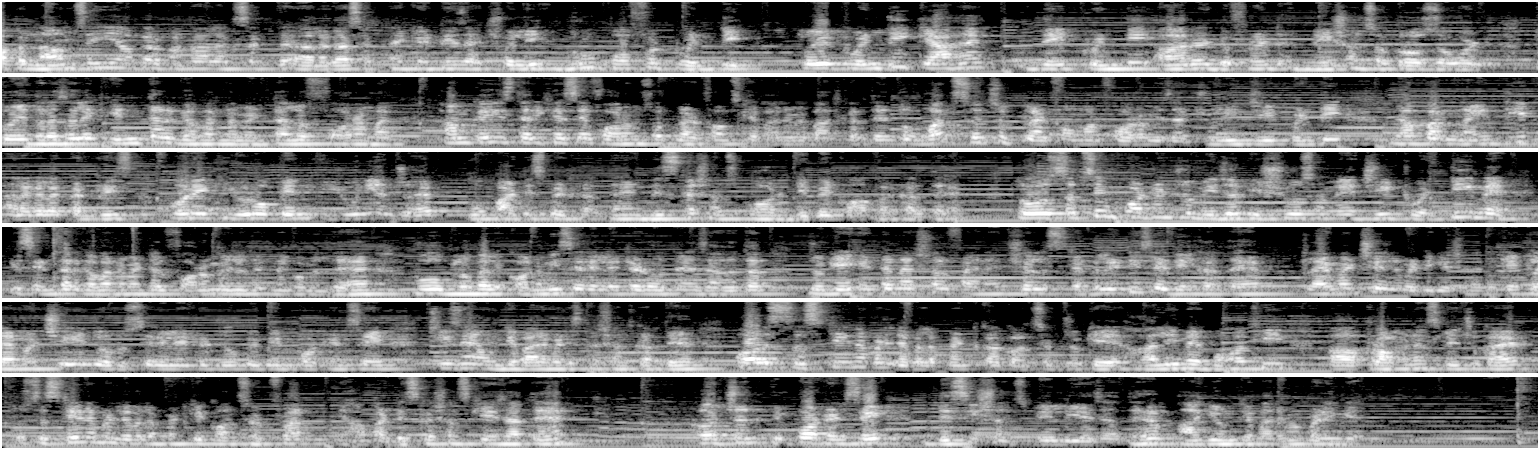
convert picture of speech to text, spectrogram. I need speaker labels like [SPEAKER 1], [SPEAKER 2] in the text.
[SPEAKER 1] आप नाम से ही यहाँ पर पता लग सकते, लगा सकते हैं कि it is actually group of twenty तो ये ट्वेंटी क्या है? They twenty are different nations across the world तो ये दरअसल एक इंटर गवर्नमेंटल फोरम है। हम कई इस तरीके से फोरम्स और प्लेटफॉर्म्स के बारे में बात करते हैं तो वन सच प्लेटफॉर्म और forum is actually G twenty जहाँ पर नाइनटीन अलग अलग कंट्रीज़ और एक यूरोपियन यूनियन जो है, वो पार्टिसिपेट करते हैं डिस्कशन और डिबेट वहाँ पर करते हैं। तो सबसे इंपॉर्टेंट जो मेजर इश्यूज़ हमें जी ट्वेंटी में इस इंटर गवर्नमेंटल फोरम में जो देखने को मिलते हैं, वो ग्लोबल इकोनॉमी से रिलेटेड होते हैं ज़्यादातर, जो कि इंटरनेशनल फाइनेंशियल स्टेबिलिटी से डील करते हैं क्लाइमेट चेंज मिटिगेशन के क्लाइमेट चेंज और उससे रिलेटेड जो भी इंपॉर्टेंट से चीज़ें हैं, उनके बारे में डिस्कशन करते हैं। और सस्टेनेबल डेवलपमेंट का कॉन्सेप्ट जो कि हाल ही में बहुत ही प्रोमिनेंस ले चुका है तो सस्टेनेबल डेवलपमेंट के कॉन्सेप्ट पर यहाँ पर डिस्कशन किए जाते हैं और चंद इंपॉर्टेंट से डिसीज़न भी लिए जाते हैं, आगे उनके बारे में पढ़ेंगे।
